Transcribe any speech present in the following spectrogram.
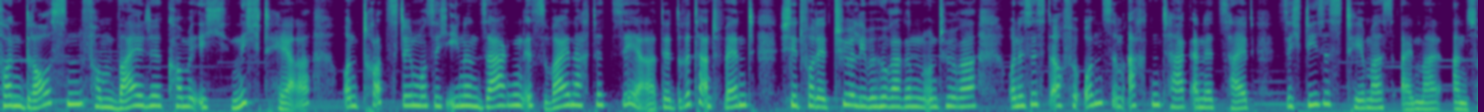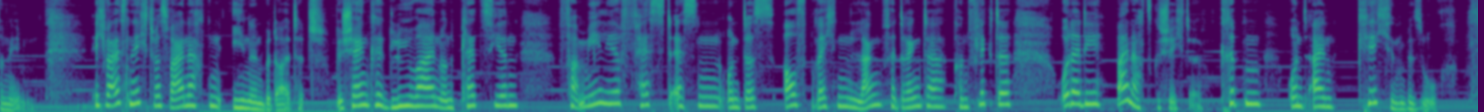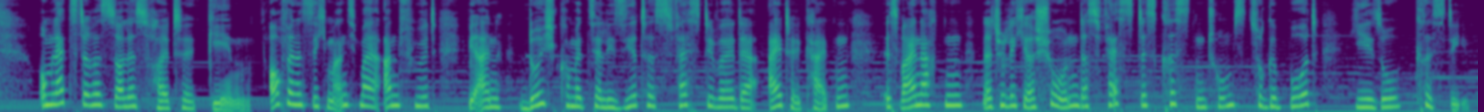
Von draußen vom Walde komme ich nicht her und trotzdem muss ich Ihnen sagen, es weihnachtet sehr. Der dritte Advent steht vor der Tür, liebe Hörerinnen und Hörer, und es ist auch für uns im achten Tag an der Zeit, sich dieses Themas einmal anzunehmen. Ich weiß nicht, was Weihnachten Ihnen bedeutet. Geschenke, Glühwein und Plätzchen, Familie, Festessen und das Aufbrechen lang verdrängter Konflikte oder die Weihnachtsgeschichte, Krippen und ein Kirchenbesuch. Um letzteres soll es heute gehen. Auch wenn es sich manchmal anfühlt wie ein durchkommerzialisiertes Festival der Eitelkeiten, ist Weihnachten natürlich ja schon das Fest des Christentums zur Geburt Jesu Christi.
